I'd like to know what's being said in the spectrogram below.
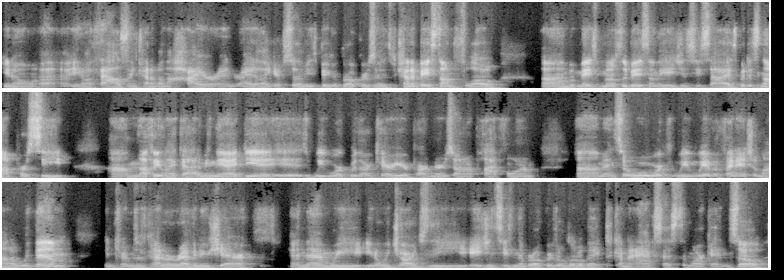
you know uh, you know a thousand kind of on the higher end, right? Like if some of these bigger brokers, and it's kind of based on flow, um, but mostly based on the agency size, but it's not per seat. Um, nothing like that. I mean, the idea is we work with our carrier partners on our platform. Um, and so we're work, we, we have a financial model with them in terms of kind of a revenue share and then we you know we charge the agencies and the brokers a little bit to kind of access the market and so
